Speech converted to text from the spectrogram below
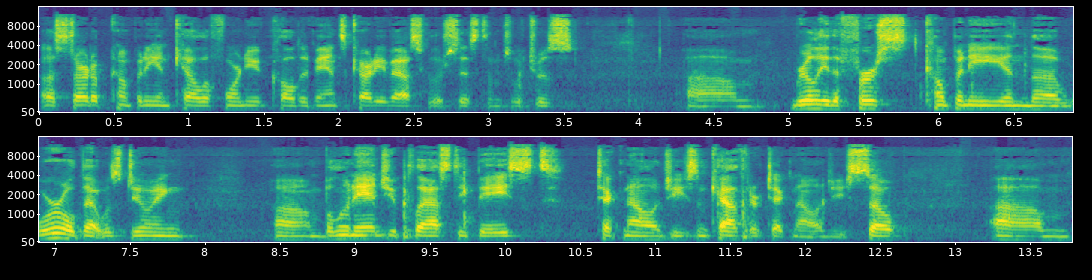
a startup company in California called Advanced Cardiovascular Systems, which was um, really the first company in the world that was doing um, balloon angioplasty based technologies and catheter technologies. So um,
